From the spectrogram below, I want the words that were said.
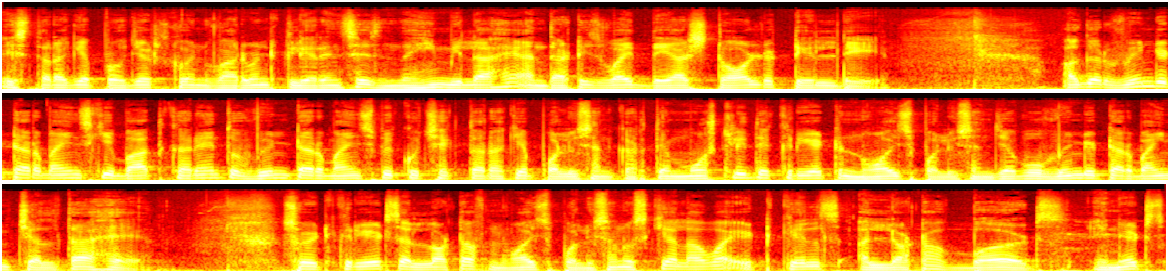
इस तरह के प्रोजेक्ट्स को इन्वायरमेंट क्लियरेंसेज नहीं मिला है and that is why they are stalled till day अगर विंड टर्बाइंस की बात करें तो विंड टर्बाइंस भी कुछ एक तरह के पॉल्यूशन करते हैं। Mostly they create noise pollution जब वो विंड टर्बाइन चलता है so it creates a lot of noise pollution उसके अलावा it kills a lot of birds in its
